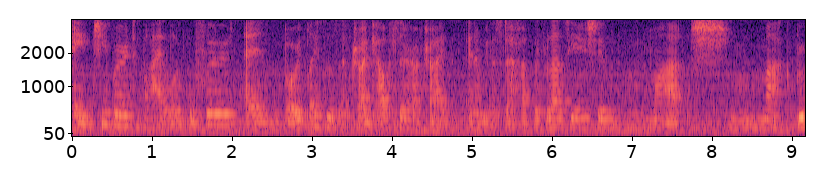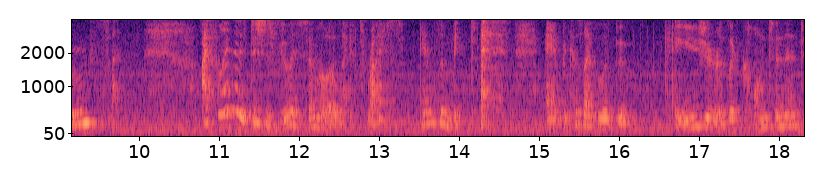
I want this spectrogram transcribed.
and cheaper to buy local food. And both places, I've tried Kabsa, I've tried, and I'm gonna stuff up the pronunciation, March, Makbous. I find those dishes really similar, like it's rice and some meat. and because I've lived in Asia as a continent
